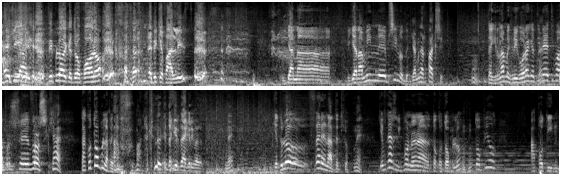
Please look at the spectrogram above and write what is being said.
Έχει GTI. διπλό κεντροφόρο. Επικεφαλής. για, να, για να μην ε, ψήνονται. Για μην αρπάξει. Τα γυρνάμε γρήγορα γιατί είναι έτοιμα προς βρώση. Ναι. Ποια; Τα κοτόπουλα, παιδί. μου. Αφού, Μαλάκα λέω και τα γυρνάει γρήγορα. Ναι, και του λέω, φέρε ένα τέτοιο. ναι. Και βγάζει λοιπόν ένα, το κοτόπουλο το οποίο από την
